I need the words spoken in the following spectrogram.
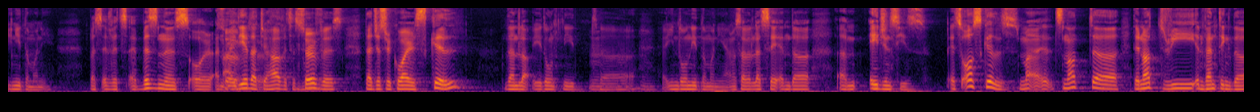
you need the money but if it's a business or an idea that you Services. have it's a Mhm. service that just requires skill then لا, you don't need Mm, uh, mm, mm. you don't need the money يعني مثلا let's say in the um, agencies it's all skills Ma- it's not uh, they're not reinventing the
